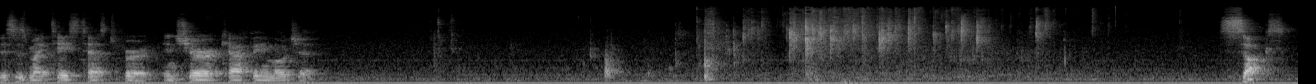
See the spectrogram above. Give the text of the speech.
This is my taste test for Ensure Cafe Mocha. Sucks.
